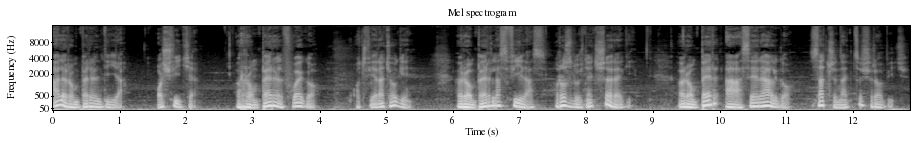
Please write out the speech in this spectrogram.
Ale romper el dia, o świcie. Romper el fuego, otwierać ogień. Romper las filas, rozluźniać szeregi. Romper a hacer algo, zaczynać coś robić.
